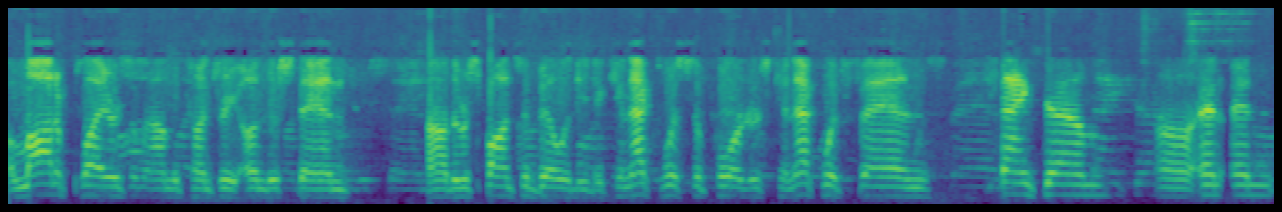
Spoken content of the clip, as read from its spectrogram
a lot of players around the country understand uh, the responsibility to connect with supporters, connect with fans, thank them, uh, and and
